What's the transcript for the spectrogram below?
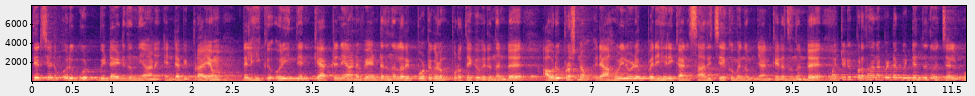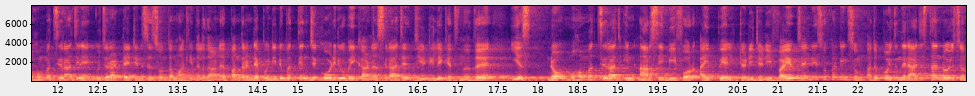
തീർച്ചയായിട്ടും ഒരു ഗുഡ് ബിഡായിട്ട് തന്നെയാണ് എന്റെ അഭിപ്രായം. ഡൽഹിക്ക് ഒരു ഇന്ത്യൻ ക്യാപ്റ്റനെയാണ് വേണ്ടതെന്നുള്ള റിപ്പോർട്ടുകളും പുറത്തേക്ക് വരുന്നുണ്ട്. ആ ഒരു പ്രശ്നം രാഹുലിലൂടെ പരിഹരിക്കാൻ സാധിച്ചേക്കുമെന്നും ഞാൻ കരുതുന്നുണ്ട്. മറ്റൊരു പ്രധാനപ്പെട്ട ബിഡ് എന്തെന്ന് വെച്ചാൽ മുഹമ്മദ് സിറാജിനെ ഗുജറാത്ത് ടൈറ്റൻസ് സ്വന്തമാക്കി എന്നുള്ളതാണ്. പന്ത്രണ്ട് പോയിന്റ് ഇരുപത്തിയഞ്ച് കോടി രൂപയ്ക്കാണ് സിറാജ് ജി ടിയിലേക്ക് എത്തുന്നത്. Yes no Mohammed Siraj in R C B for I P L twenty twenty five. Chennai super കിങ്സും അതുപോലെ തന്നെ രാജസ്ഥാൻ റോയൽസും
